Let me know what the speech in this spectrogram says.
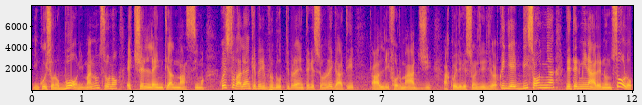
in cui sono buoni ma non sono eccellenti al massimo. Questo vale anche per i prodotti che sono legati ai formaggi, a quelli che sono quindi è, bisogna determinare non solo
